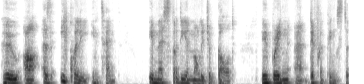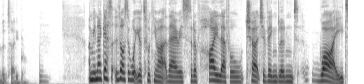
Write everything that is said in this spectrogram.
who are as equally intent in their study and knowledge of God, who bring uh, different things to the table. I mean, I guess lots of what you're talking about there is sort of high level Church of England wide,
